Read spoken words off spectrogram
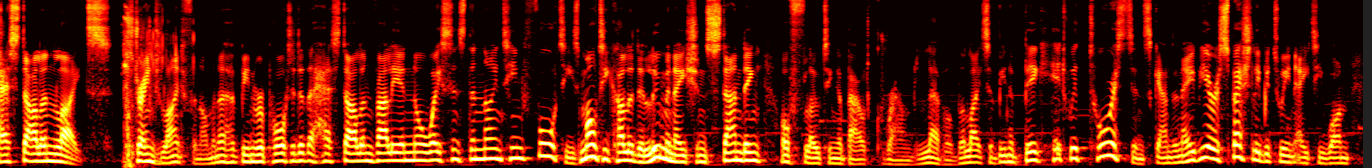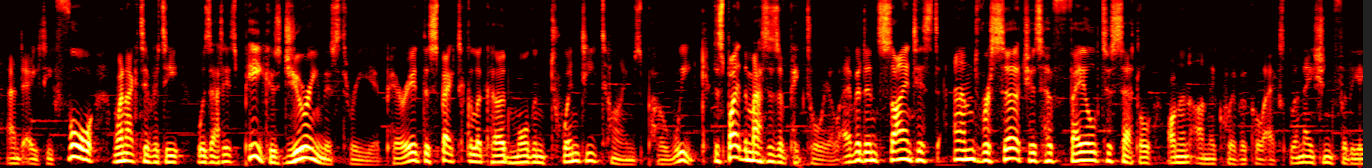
Hessdalen Lights. Strange light phenomena have been reported at the Hessdalen Valley in Norway since the 1940s. Multicolored illuminations standing or floating about ground level. The lights have been a big hit with tourists in Scandinavia, especially between 81 and 84, when activity was at its peak, as during this three year period, the spectacle occurred more than 20 times per week. Despite the masses of pictorial evidence, scientists and researchers have failed to settle on an unequivocal explanation for the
